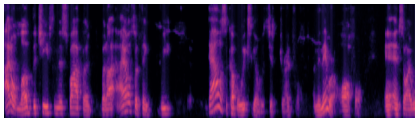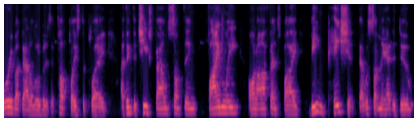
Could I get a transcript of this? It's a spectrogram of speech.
I don't love the Chiefs in this spot, but but I, I also think we Dallas a couple weeks ago was just dreadful. I mean, they were awful. And, and, so I worry about that a little bit. It's a tough place to play. I think the Chiefs found something finally on offense by being patient. That was something they had to do.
